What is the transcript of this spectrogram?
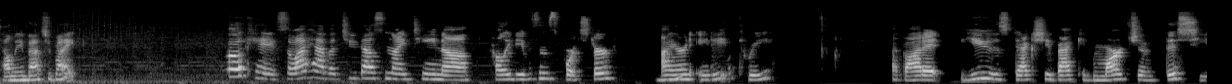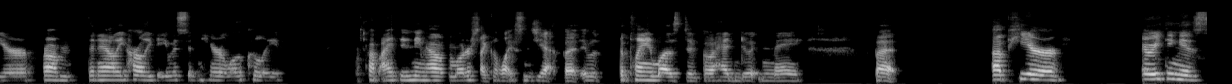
tell me about your bike. Okay, so I have a 2019 uh, Harley Davidson Sportster mm-hmm. Iron 883. I bought it used actually back in March of this year from Denali Harley Davidson here locally. Um, I didn't even have a motorcycle license yet, but it was the plan was to go ahead and do it in May. But up here, everything is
